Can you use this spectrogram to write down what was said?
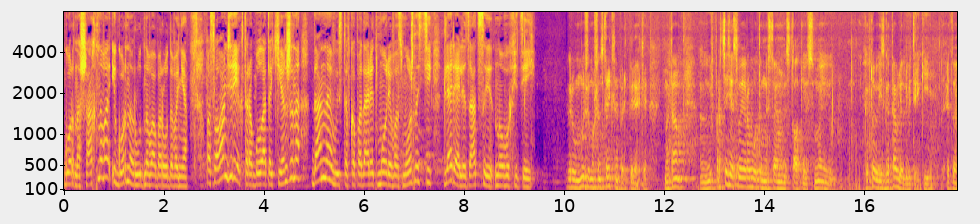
горно-шахтного и горно-рудного оборудования. По словам директора Булата Кенжина, данная выставка подарит море возможностей для реализации новых идей. Говорю, мы же машиностроительное предприятие. Мы там э, в процессе своей работы мы с вами сталкивались. Мы готовили, изготавливали ветряки. Это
